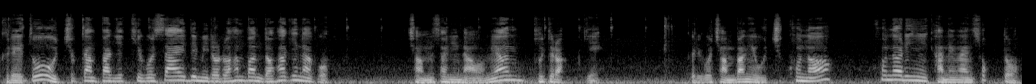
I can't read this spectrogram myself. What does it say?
그래도 우측 깜빡이 켜고 사이드 미러로 한 번 더 확인하고 점선이 나오면 부드럽게. 그리고 전방의 우측 코너 코너링이 가능한 속도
